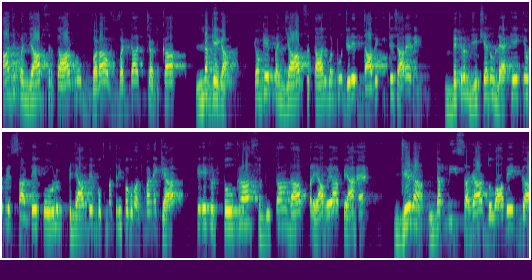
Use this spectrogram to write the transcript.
ਅੱਜ ਪੰਜਾਬ ਸਰਕਾਰ ਨੂੰ ਬੜਾ ਵੱਡਾ ਝਟਕਾ ਲੱਗੇਗਾ, ਕਿਉਂਕਿ ਪੰਜਾਬ ਸਰਕਾਰ ਵੱਲੋਂ ਜਿਹੜੇ ਦਾਅਵੇ ਕੀਤੇ ਜਾ ਰਹੇ ਨੇ, ਬਿਕਰਮ ਜੀਠੀਆ ਨੂੰ ਲੈ ਕੇ, ਕਿਉਂਕਿ ਸਾਡੇ ਕੋਲ ਪੰਜਾਬ ਦੇ ਮੁੱਖ ਮੰਤਰੀ ਭਗਵੰਤ ਮਾਨ ਨੇ ਕਿਹਾ ਕਿ ਇੱਕ ਟੋਕਰਾ ਸਬੂਤਾਂ ਦਾ ਭਰਿਆ ਹੋਇਆ ਪਿਆ ਹੈ। ਜਿਹੜਾ ਲੰਮੀ ਸਜ਼ਾ ਦਵਾਵੇਗਾ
